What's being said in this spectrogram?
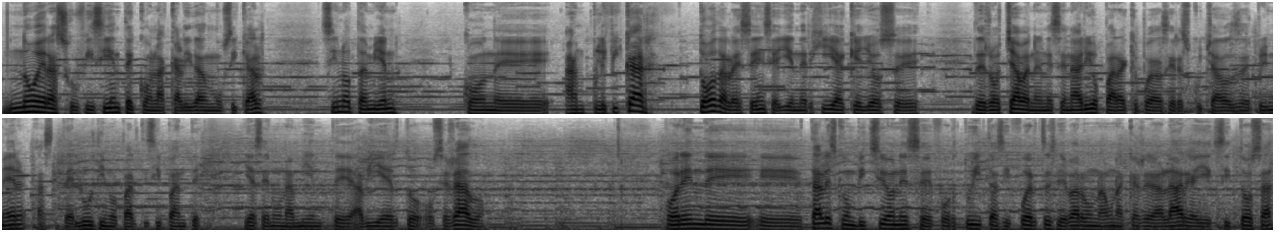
no era suficiente con la calidad musical, sino también con eh, amplificar toda la esencia y energía que ellos derrochaban en escenario para que pueda ser escuchado desde el primer hasta el último participante, ya sea un ambiente abierto o cerrado. Por ende, eh, tales convicciones eh, fortuitas y fuertes llevaron a una carrera larga y exitosa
